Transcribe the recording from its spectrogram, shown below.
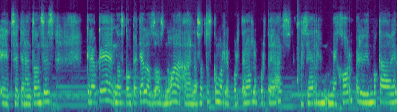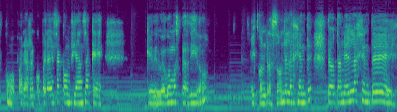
etcétera. Entonces, creo que nos compete a los dos, ¿no? A, nosotros como reporteras, reporteras, hacer mejor periodismo cada vez como para recuperar esa confianza que, que luego hemos perdido y con razón de la gente, pero también la gente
